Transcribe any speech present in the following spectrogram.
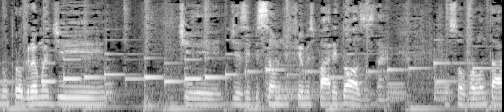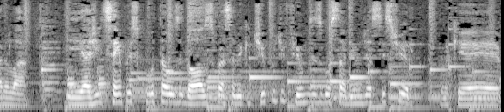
num programa de, de, de exibição de filmes para idosos, né? Eu sou voluntário lá. E a gente sempre escuta os idosos para saber que tipo de filmes eles gostariam de assistir. Porque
